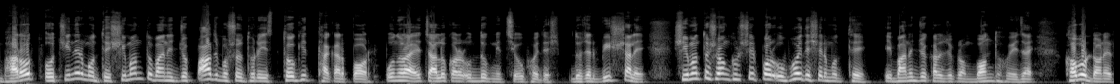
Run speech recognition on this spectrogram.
ভারত ও চীনের মধ্যে সীমান্ত বাণিজ্য পাঁচ বছর ধরে স্থগিত থাকার পর পুনরায় চালু করার উদ্যোগ নিচ্ছে উভয় দেশ। দুহাজার বিশ সালে সীমান্ত সংঘর্ষের পর উভয় দেশের মধ্যে এই বাণিজ্য কার্যক্রম বন্ধ হয়ে যায়। খবর ডনের।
